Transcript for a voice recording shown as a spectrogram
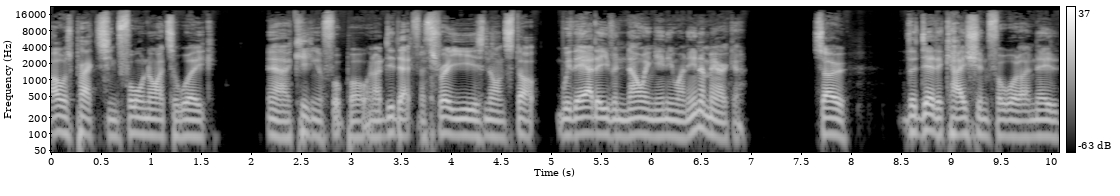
I was practicing four nights a week, uh, kicking a football, and I did that for three years nonstop without even knowing anyone in America. So the dedication for what I needed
